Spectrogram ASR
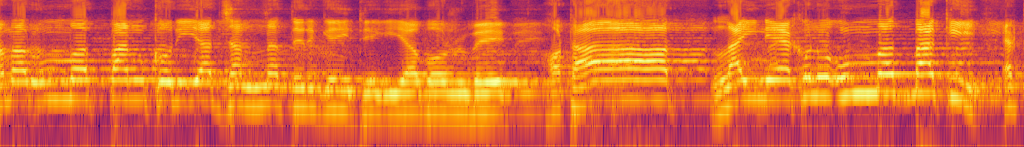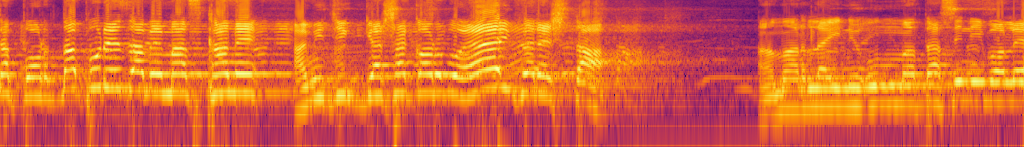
আমার উম্মত পান করিয়া জান্নাতের গেইটে গিয়া বসবে। হঠাৎ লাইনে এখনও উম্মত বাকি, একটা পর্দা পড়ে যাবে মাঝখানে। আমি জিজ্ঞাসা করব, এই ফেরেস্তা আমার লাইনে উম্মত আসেনি বলে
